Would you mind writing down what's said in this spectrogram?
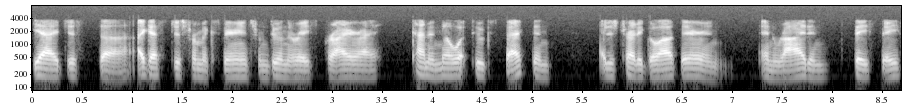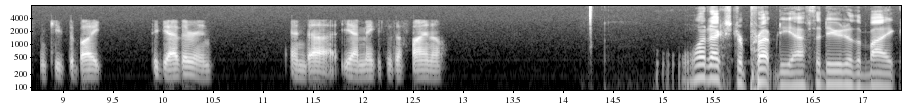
yeah, I just uh, I guess just from experience from doing the race prior, I kind of know what to expect, and I just try to go out there and and ride and stay safe and keep the bike together and and uh, yeah, make it to the final. What extra prep do you have to do to the bike?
